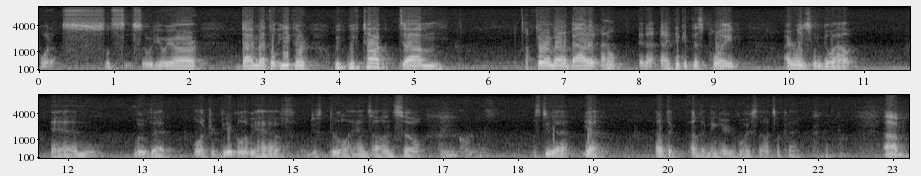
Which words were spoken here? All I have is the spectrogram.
What else? Let's see, so here we are, dimethyl ether. We've, we've talked, um, a fair amount about it. I don't, and I, and I think at this point, I really just want to go out and move that electric vehicle that we have, just do a little hands-on, so Are you recording this? Let's do that. Yeah. I don't think, I don't think they can hear your voice, though, it's okay. Um,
